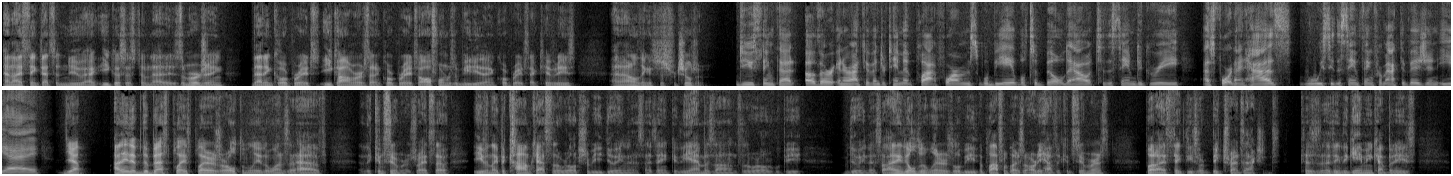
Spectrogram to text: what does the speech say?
And I think that's a new ecosystem that is emerging that incorporates e commerce, that incorporates all forms of media, that incorporates activities. And I don't think it's just for children. Do you think that other interactive entertainment platforms will be able to build out to the same degree as Fortnite has? Will we see the same thing from Activision, EA? Yeah. I think the, the best placed players are ultimately the ones that have the consumers, right? So even like the Comcast of the world should be doing this. I think the Amazons of the world will be doing this. So I think the ultimate winners will be the platform players that already have the consumers. But I think these are big transactions because I think the gaming companies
